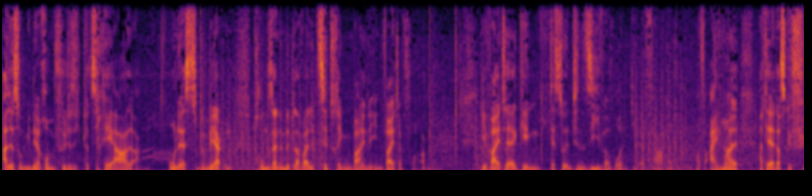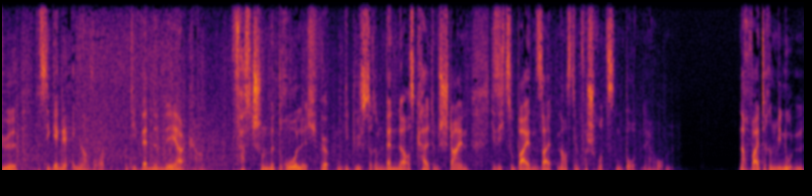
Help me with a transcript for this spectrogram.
Alles um ihn herum fühlte sich plötzlich real an. Ohne es zu bemerken, trugen seine mittlerweile zittrigen Beine ihn weiter voran. Je weiter er ging, desto intensiver wurde die Erfahrung. Auf einmal hatte er das Gefühl, dass die Gänge enger wurden und die Wände näher kamen. Fast schon bedrohlich wirkten die düsteren Wände aus kaltem Stein, die sich zu beiden Seiten aus dem verschmutzten Boden erhoben. Nach weiteren Minuten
